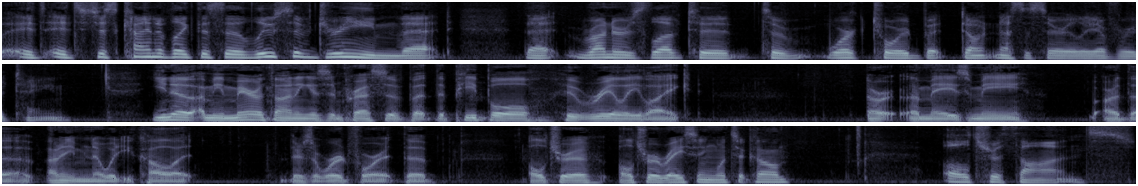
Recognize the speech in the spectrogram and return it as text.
it's it's just kind of like this elusive dream that that runners love to to work toward, but don't necessarily ever attain. You know, I mean, marathoning is impressive, but the people who really like or amaze me are the I don't even know what you call it. There's a word for it. The ultra ultra racing. What's it called? Ultrathons.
